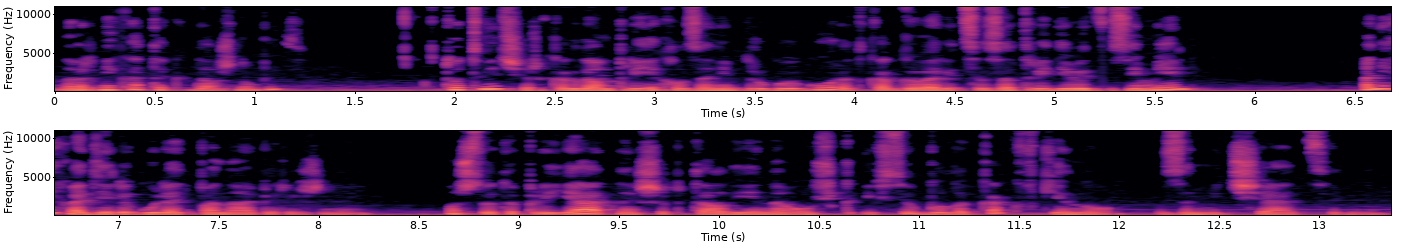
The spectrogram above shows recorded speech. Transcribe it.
Наверняка так и должно быть. В тот вечер, когда он приехал за ней в другой город, как говорится, за три девять земель, они ходили гулять по набережной. Он что-то приятное шептал ей на ушко, и все было как в кино. Замечательно.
